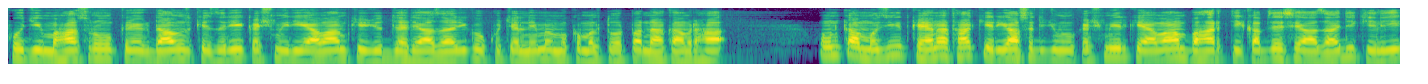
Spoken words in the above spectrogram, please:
فوجی محاصروں، کریک ڈاؤنز کے ذریعے کشمیری عوام کی جدہ آزادی کو کچلنے میں مکمل طور پر ناکام رہا۔ ان کا مزید کہنا تھا کہ ریاست جموں کشمیر کے عوام بھارتی قبضے سے آزادی کے لیے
